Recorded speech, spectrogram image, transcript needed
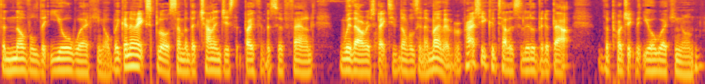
the novel that you're working on. We're going to explore some of the challenges that both of us have found with our respective novels in a moment, but perhaps you could tell us a little bit about the project that you're working on.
